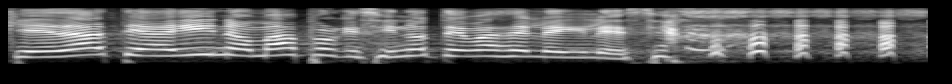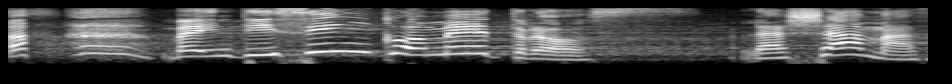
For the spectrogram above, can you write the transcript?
Quédate ahí nomás porque si no te vas de la iglesia. 25 metros. Las llamas.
